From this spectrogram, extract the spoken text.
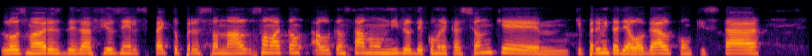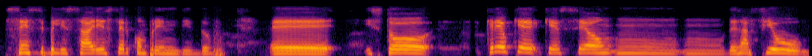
os maiores desafios em aspecto personal são alcan alcançar um nível de comunicação que, que permita dialogar, conquistar, sensibilizar e ser compreendido. É, estou, creio que, que esse é um, um, um desafio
